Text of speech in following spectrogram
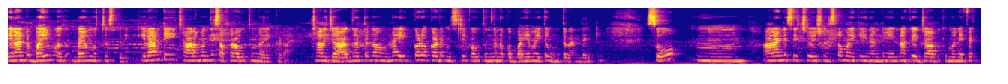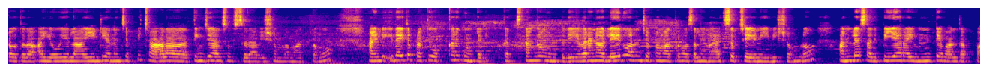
ఎలాంటి భయం భయం వచ్చేస్తుంది. ఇలాంటి చాలామంది సఫర్ అవుతున్నారు ఇక్కడ. చాలా జాగ్రత్తగా ఉన్నా ఎక్కడొక్కడ మిస్టేక్ అవుతుందని ఒక భయం అయితే ఉంటుంది అందరికీ. సో అలాంటి సిచ్యువేషన్స్లో మనకి ఏంటంటే నాకు జాబ్కి మన ఎఫెక్ట్ అవుతుందా? అయ్యో ఎలా? ఏంటి? అని చెప్పి చాలా థింక్ చేయాల్సి వస్తుంది ఆ విషయంలో మాత్రము. అండ్ ఇదైతే ప్రతి ఒక్కరికి ఉంటుంది. ఖచ్చితంగా ఉంటుంది. ఎవరైనా లేదు అని చెప్పి మాత్రం అసలు నేను యాక్సెప్ట్ చేయను ఈ విషయంలో. అన్లెస్ అది పిఆర్ఐ ఉంటే వాళ్ళు తప్ప.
